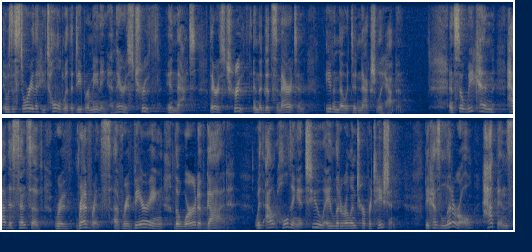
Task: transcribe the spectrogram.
It was a story that he told with a deeper meaning, and there is truth in that. There is truth in the Good Samaritan, even though it didn't actually happen. And so we can have this sense of reverence, of revering the Word of God without holding it to a literal interpretation. Because literal happens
